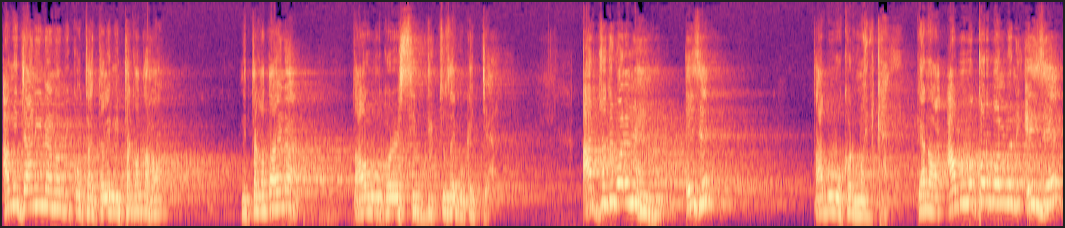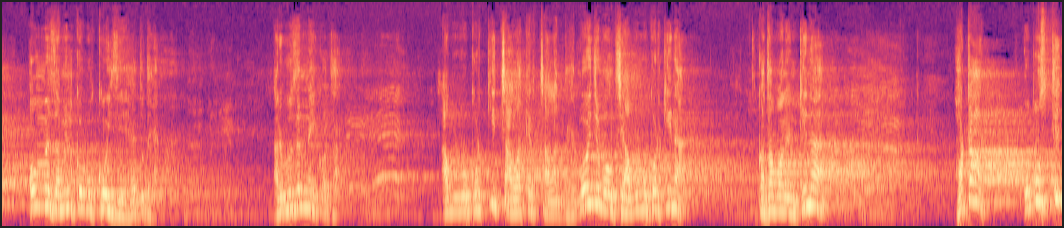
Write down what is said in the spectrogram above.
আমি জানি না নবী কোথায় তাহলে মিথ্যা কথা হয়। মিথ্যা কথা হয় না? তাও বকরের সিদ্দিক তো যাইব কেটটা আর যদি বলেন হ্যাঁ, এই যে তা আবু বকর মাইর খায়। কেন? আবু বকর বলবেন, এই যে ওম্মে জামিল করব, কই যে? হ্যাঁ তো দেখেন আর বুঝেন নাই কথা। আবু বকর কি চালাকের চালাক দেখেন। ওই যে বলছি, আবু বকর কি না? কথা বলেন, কি না? হঠাৎ উপস্থিত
